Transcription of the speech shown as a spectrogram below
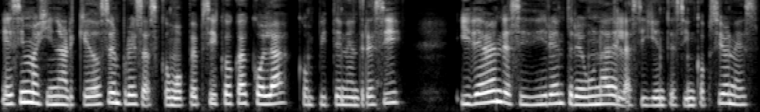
es imaginar que dos empresas como Pepsi y Coca-Cola compiten entre sí y deben decidir entre una de las siguientes cinco opciones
